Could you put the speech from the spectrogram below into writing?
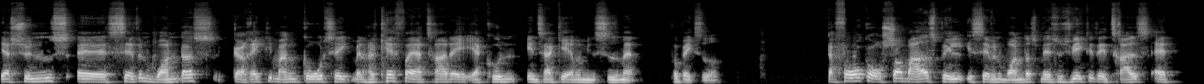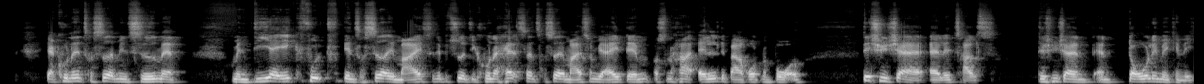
Jeg synes, øh, Seven Wonders gør rigtig mange gode ting, men hold kæft, hvor jeg er træt af, at jeg kun interagerer med min sidemand på begge sider. Der foregår så meget spil i Seven Wonders, men jeg synes virkelig, det er træls, at jeg kun er interesseret i min sidemand, men de er ikke fuldt interesseret i mig, så det betyder, at de kun er halvt så interesseret i mig, som jeg er i dem, og sådan har alle det bare rundt om bordet. Det synes jeg er, lidt træls. Det synes jeg er en, er en dårlig mekanik.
